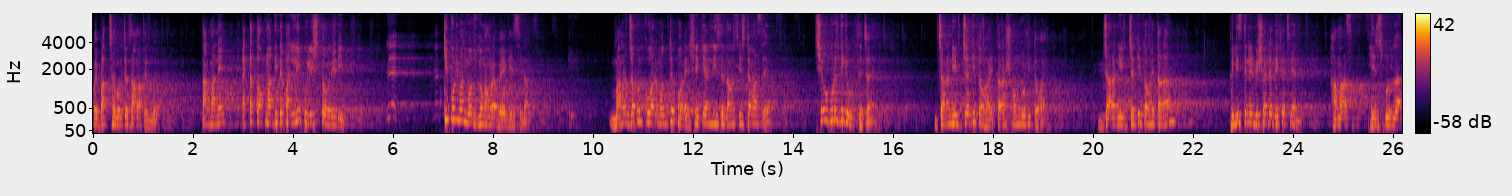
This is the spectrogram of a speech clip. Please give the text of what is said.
ওই বাচ্চা বলতো জামাতের লোক। তার মানে একটা তকমা দিতে পারলি পুলিশ তো রেডি কি পরিমাণ মজলুম আমরা হয়ে গিয়েছিলাম। মানুষ যখন কুয়ার মধ্যে পড়ে, সে কি আর নিচে যাওয়ার সিস্টেম আছে? সে উপরের দিকে উঠতে চায়। যারা নির্যাতিত হয়, তারা সংগঠিত হয়। যারা নির্যাতিত হয়, তারা ফিলিস্তিনের বিষয়টা দেখেছেন? হামাস, হিজবুল্লাহ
